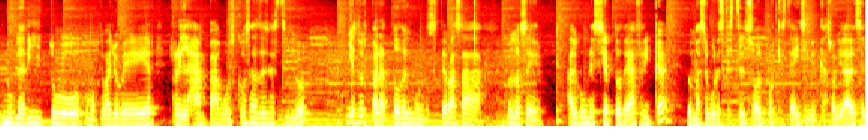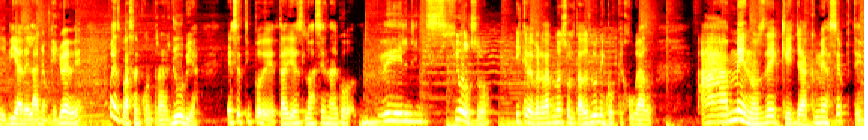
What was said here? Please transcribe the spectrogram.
nubladito, como que va a llover, relámpagos, cosas de ese estilo. Y eso es para todo el mundo. Si te vas a, no lo sé, algún desierto de África, lo más seguro es que esté el sol porque esté ahí. Si de casualidad es el día del año que llueve, pues vas a encontrar lluvia. Ese tipo de detalles lo hacen algo delicioso y que de verdad no he soltado, es lo único que he jugado. A menos de que Jack me acepte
